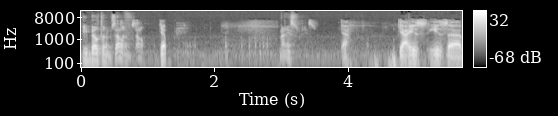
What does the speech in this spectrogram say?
he built it himself. Yep. Nice. Yeah. Yeah, he's he's uh,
